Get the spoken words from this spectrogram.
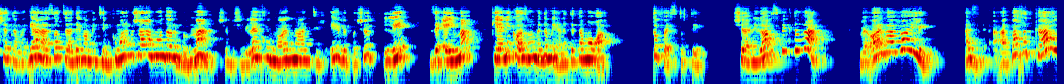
כשאתה מגיע לעשות צעדים אמיצים, כמו למשל לעמוד על במה, שבשבילך הוא מאוד מאוד טבעי ופשוט לי זה אימה, כי אני כל הזמן מדמיינת את המורה, תופסת אותי, שאני לא מספיק טובה, ואוי ואבוי לי. אז הפחד קהל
